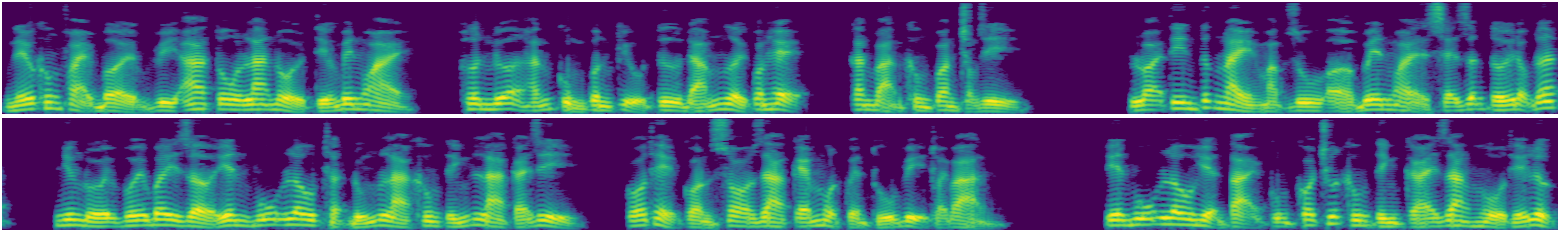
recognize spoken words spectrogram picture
Nếu không phải bởi vì a tô la nổi tiếng bên ngoài, hơn nữa hắn cùng quân cựu từ đám người quan hệ, căn bản không quan trọng gì. Loại tin tức này mặc dù ở bên ngoài sẽ dẫn tới động đất, nhưng đối với bây giờ yên vũ lâu thật đúng là không tính là cái gì, có thể còn so ra kém một quyển thú vị thoại bản. Yên vũ lâu hiện tại cũng có chút không tính cái giang hồ thế lực,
